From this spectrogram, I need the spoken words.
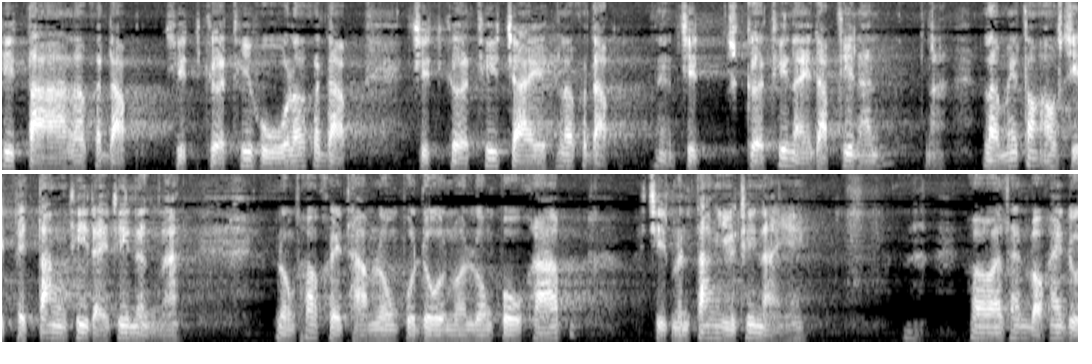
ที่ตาแล้วก็ดับ จิตเกิดที่หูแล้วก็ดับ จิตเกิดที่ใจแล้วก็ดับ จิตเกิดที่ไหนดับที่นั้นนะเราไม่ต้องเอาจิตไปตั้งที่ใดที่หนึ่งนะหลวงพ่อเคยถามหลวงปู่ดูลว่าหลวงปู่ครับ จิตมันตั้งอยู่ที่ไหน เพราะว่าท่านบอกให้ดู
